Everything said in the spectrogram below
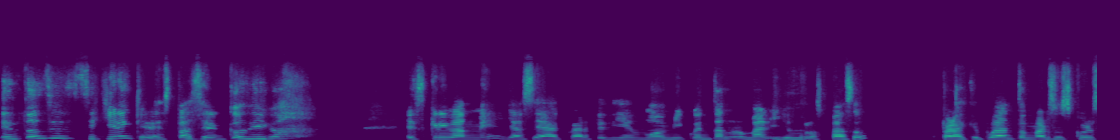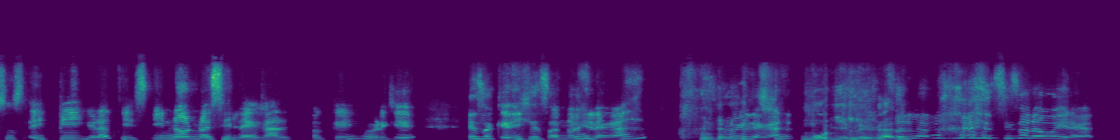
Entonces, si quieren que les pase el código, escríbanme, ya sea a Carpe Diem o a mi cuenta normal y yo se los paso para que puedan tomar sus cursos AP gratis. Y no, no es ilegal, ¿ok? Porque eso que dije sonó ilegal. muy ilegal. muy ilegal. Solo, sí sonó muy ilegal.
